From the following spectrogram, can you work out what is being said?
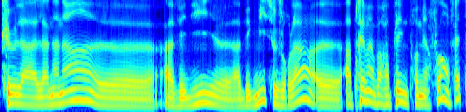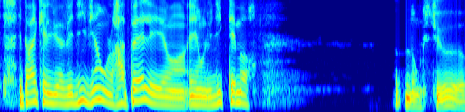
que la, la nana euh, avait dit euh, à Begbie ce jour-là, euh, après m'avoir appelé une première fois en fait, il paraît qu'elle lui avait dit viens on le rappelle et on, et on lui dit que t'es mort. Donc, si tu veux,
